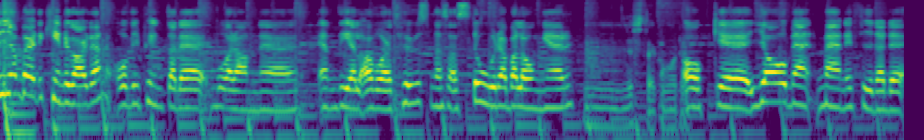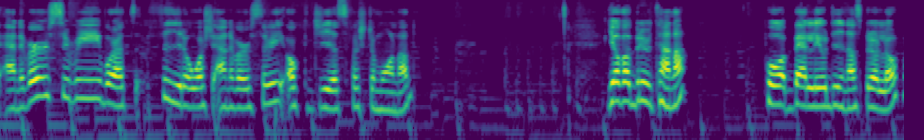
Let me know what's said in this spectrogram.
Dion började kindergarten och vi pyntade våran, eh, en del av vårt hus med så här stora ballonger. Mm, just det, kommer det. Och eh, jag och Man- Manny firade anniversary, vårt fyra års anniversary och Gias första månad. Jag var brudtärna på Belly och Dinas bröllop.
